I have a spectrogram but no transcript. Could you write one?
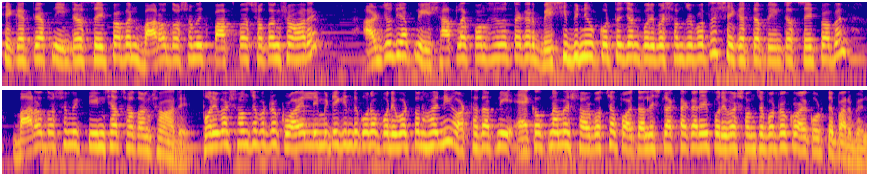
সেক্ষেত্রে আপনি ইন্টারেস্ট রেট পাবেন বারো দশমিক পাঁচ পাঁচ শতাংশ হারে। আর যদি আপনি সাত লাখ পঞ্চাশ হাজার টাকার বেশি বিনিয়োগ করতে চান পরিবার সঞ্চয়পত্রে সেক্ষেত্রে আপনি ইন্টারেস্ট রেট পাবেন বারো দশমিক তিন সাত শতাংশ হারে। পরিবার সঞ্চয়পত্র ক্রয়ের লিমিটে কিন্তু কোনো পরিবর্তন হয়নি, অর্থাৎ আপনি একক নামে সর্বোচ্চ পঁয়তাল্লিশ লাখ টাকার এই পরিবার সঞ্চয়পত্র ক্রয় করতে পারবেন।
